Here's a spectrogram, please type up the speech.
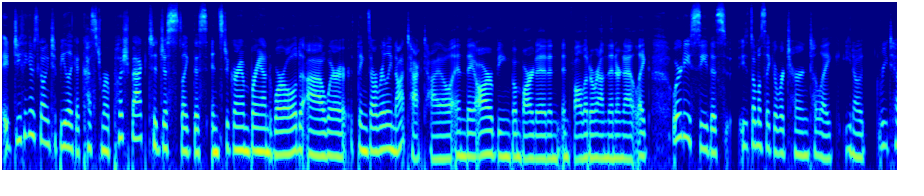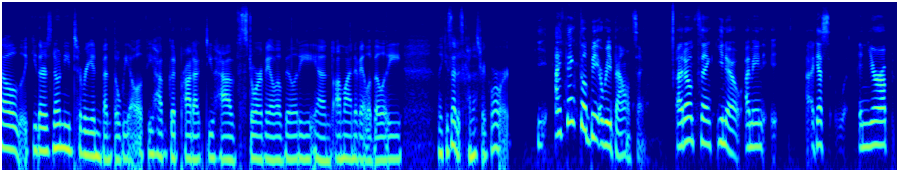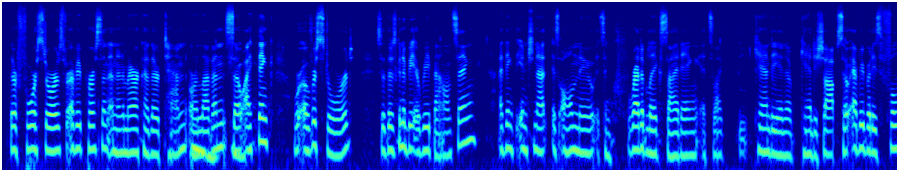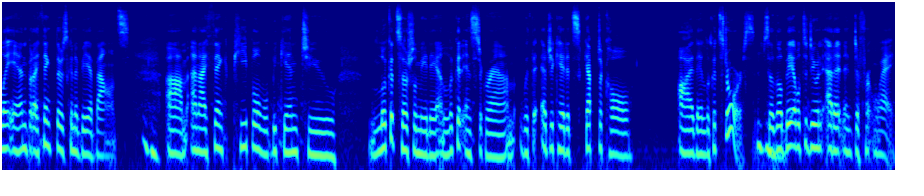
uh, do you think there's going to be like a customer pushback to just like this Instagram brand world uh, where things are really not tactile and they are being bombarded and, and followed around the internet? Like, where do you see this? It's almost like a return to like you know retail. Like, there's no need to reinvent the wheel. If you have good product, you have store availability and online availability. Like you said, it's kind of straightforward. I think there'll be a rebalancing. I don't think, you know, I mean, I guess in Europe there are four stores for every person, and in America there are ten or mm-hmm. 11 So mm-hmm. I think we're overstored. So there's going to be a rebalancing. I think the internet is all new. It's incredibly exciting. It's like candy in a candy shop. So everybody's fully in. But I think there's going to be a balance, mm-hmm. um, and I think people will begin to look at social media and look at Instagram with the educated, skeptical eye, they look at stores. Mm-hmm. So they'll be able to do an edit in a different way.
